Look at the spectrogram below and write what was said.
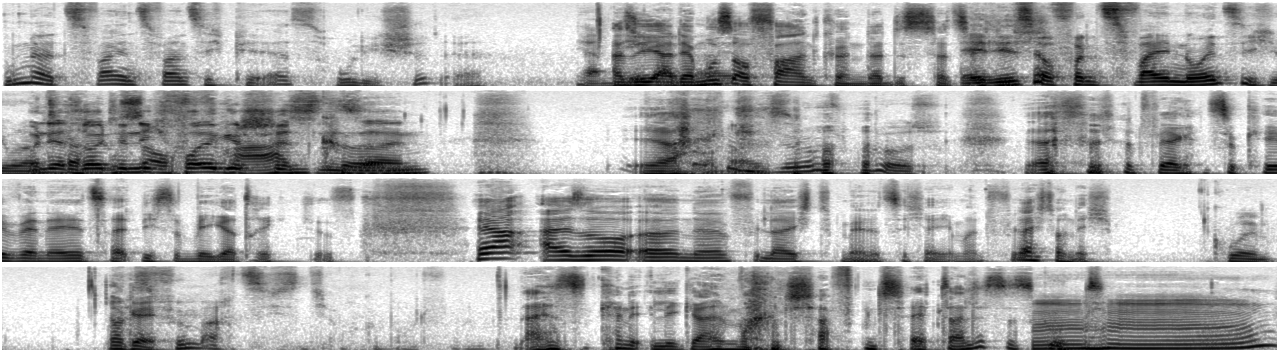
122 PS, holy shit, ey. Also ja, der geil. muss auch fahren können. Das ist Ey, tatsächlich. die ist ja von 92, oder? Und er sollte muss nicht auch vollgeschissen fahren sein. Ja, also, das wäre ganz okay, wenn er jetzt halt nicht so mega dreckig ist. Ja, also, äh, ne, vielleicht meldet sich ja jemand. Vielleicht auch nicht. Cool. Okay. 85 sind die auch gebaut worden. Nein, es sind keine illegalen Machenschaften, Chat. Alles ist gut. Mhm.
